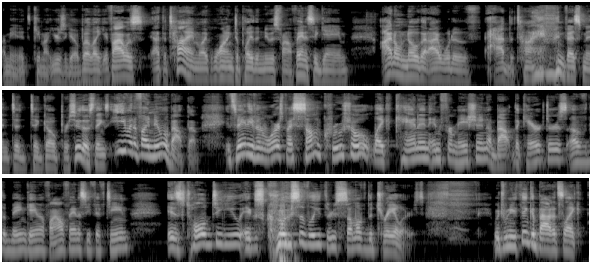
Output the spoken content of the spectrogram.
I mean, it came out years ago. But like, if I was at the time like wanting to play the newest Final Fantasy game, I don't know that I would have had the time investment to to go pursue those things, even if I knew about them. It's made even worse by some crucial like canon information about the characters of the main game of Final Fantasy 15 is told to you exclusively through some of the trailers. Which, when you think about, it, it's like,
